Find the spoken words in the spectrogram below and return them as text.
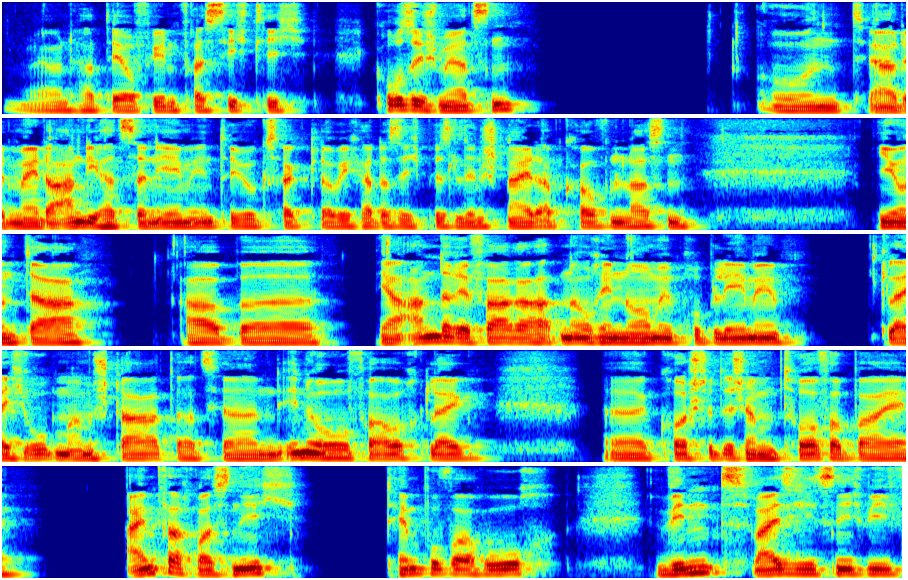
ja, und hatte auf jeden Fall sichtlich große Schmerzen. Und ja, der Meider Andi hat es dann eh im Interview gesagt, glaube ich, hat er sich ein bisschen den Schneid abkaufen lassen. Hier und da. Aber ja, andere Fahrer hatten auch enorme Probleme. Gleich oben am Start, da hat's ja ein Innerhofer auch gleich, äh, kostet ist am Tor vorbei. Einfach was nicht. Tempo war hoch. Wind, weiß ich jetzt nicht, wie,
